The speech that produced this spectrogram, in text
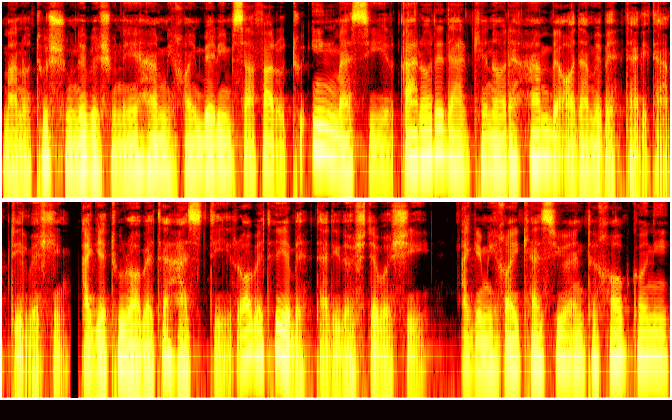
من و تو شونه به شونه هم می‌خوایم بریم سفر و تو این مسیر قراره در کنار هم به آدم بهتری تبدیل بشیم. اگه تو رابطه هستی رابطه بهتری داشته باشی. اگه می‌خوای کسی رو انتخاب کنی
